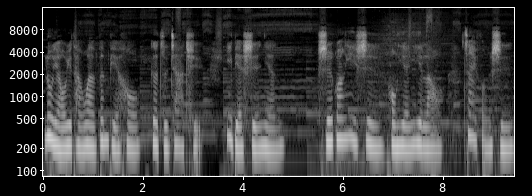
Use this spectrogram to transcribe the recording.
陆游与唐婉分别后各自嫁娶，一别十年，时光易逝，红颜易老，再逢时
